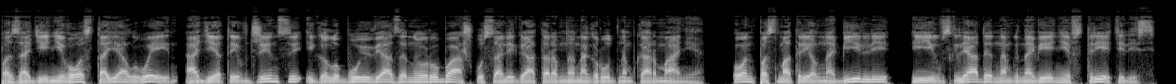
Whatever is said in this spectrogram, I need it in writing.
Позади него стоял Уэйн, одетый в джинсы и голубую вязаную рубашку с аллигатором на нагрудном кармане. Он посмотрел на Билли, и их взгляды на мгновение встретились.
